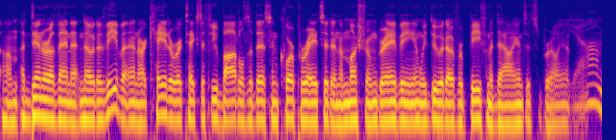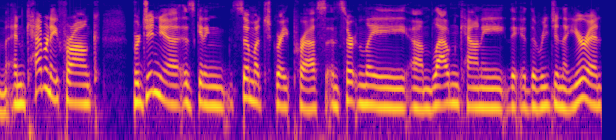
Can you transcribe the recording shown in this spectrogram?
um, a dinner event at Notaviva, and our caterer takes a few bottles of this, incorporates it in a mushroom gravy, and we do it over beef medallions. It's brilliant. Yum. And Cabernet Franc, Virginia is getting so much great press, and certainly um, Loudoun County, the, the region that you're in,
